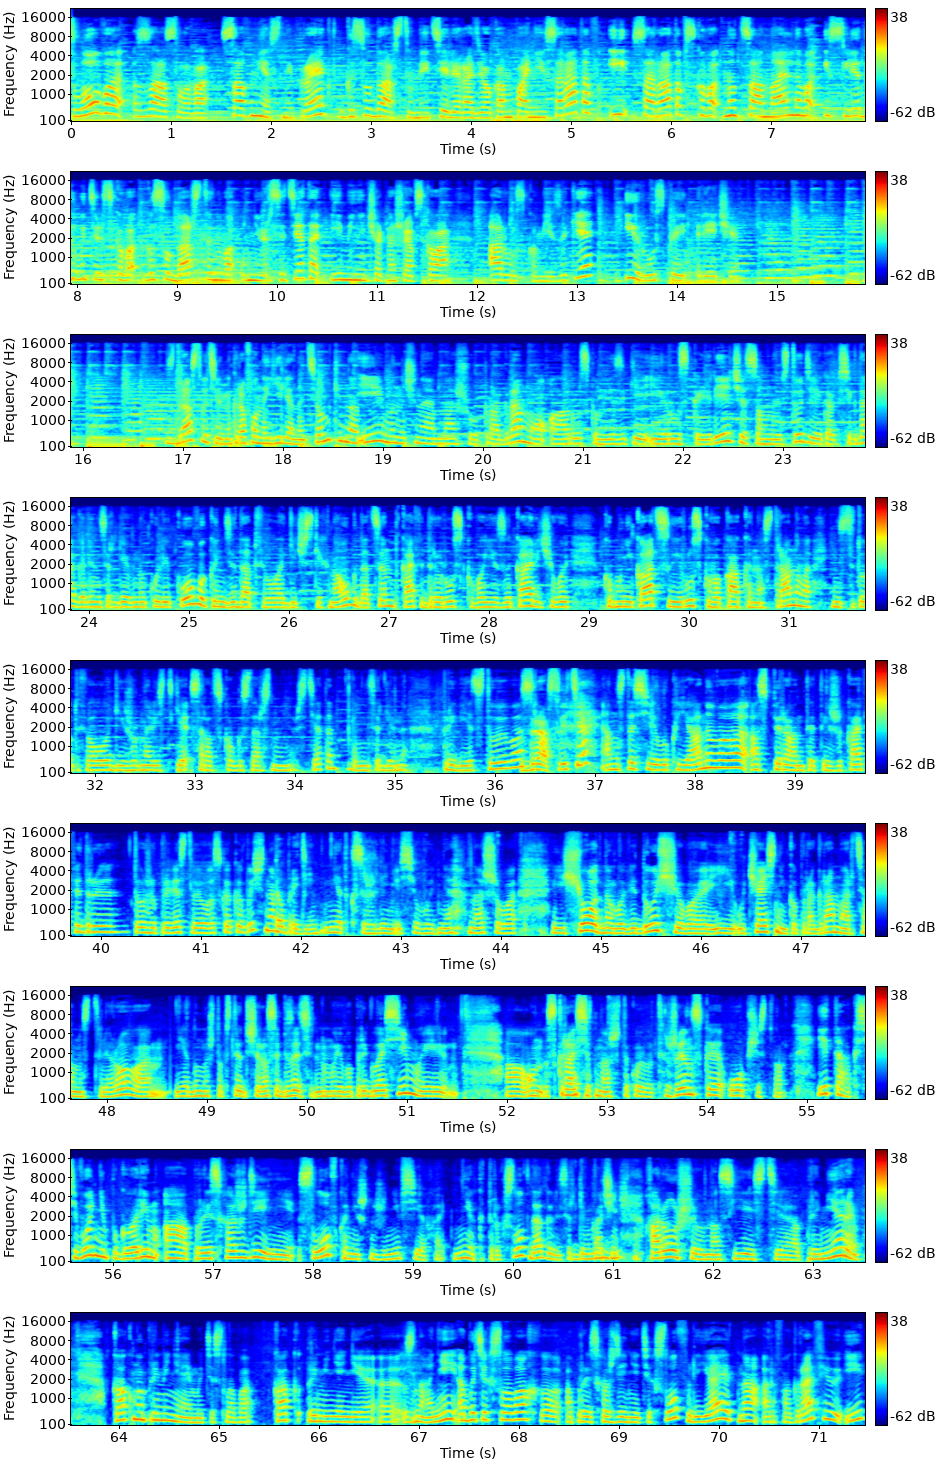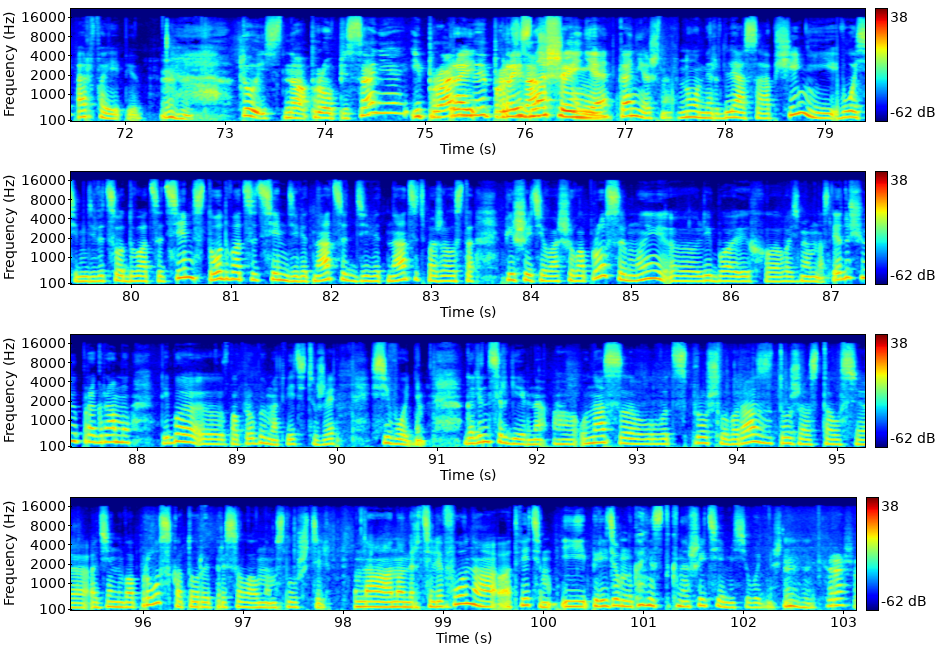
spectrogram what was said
Слово за слово. Совместный проект государственной телерадиокомпании «Саратов» и Саратовского национального исследовательского государственного университета имени Чернышевского о русском языке и русской речи. Здравствуйте, у микрофона Елена Тёмкина, и мы начинаем нашу программу о русском языке и русской речи. Со мной в студии, как всегда, Галина Сергеевна Куликова, кандидат филологических наук, доцент кафедры русского языка, речевой коммуникации и русского как иностранного Института филологии и журналистики Саратовского государственного университета. Галина Сергеевна, приветствую вас. Здравствуйте. Анастасия Лукьянова, аспирант этой же кафедры, тоже приветствую вас, как обычно. Добрый день. Нет, к сожалению, сегодня нашего еще одного ведущего и участника участника программы Артема Столярова. Я думаю, что в следующий раз обязательно мы его пригласим, и а, он скрасит наше такое вот женское общество. Итак, сегодня поговорим о происхождении слов, конечно же, не всех, а некоторых слов, да, Галина Сергеевна? Конечно. Очень хорошие у нас есть э, примеры. Как мы применяем эти слова? как применение э, знаний об этих словах, э, о происхождении этих слов влияет на орфографию и орфоэпию. Угу то есть на правописание и правильное Про... произношение. Конечно. Номер для сообщений 8 927 127 19 19. Пожалуйста, пишите ваши вопросы. Мы э, либо их э, возьмем на следующую программу, либо э, попробуем ответить уже сегодня. Галина Сергеевна, у нас вот с прошлого раза тоже остался один вопрос, который присылал нам слушатель на номер телефона. Ответим и перейдем наконец-то к нашей теме сегодняшней. Угу, хорошо.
